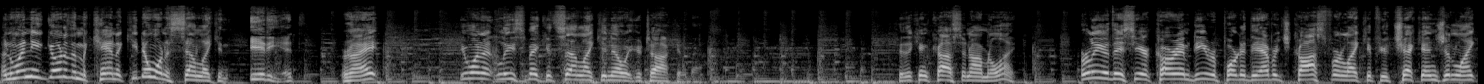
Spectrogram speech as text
And when you go to the mechanic, you don't want to sound like an idiot, right? You want to at least make it sound like you know what you're talking about. Because it can cost an arm and a leg. Earlier this year, CarMD reported the average cost for like if your check engine light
